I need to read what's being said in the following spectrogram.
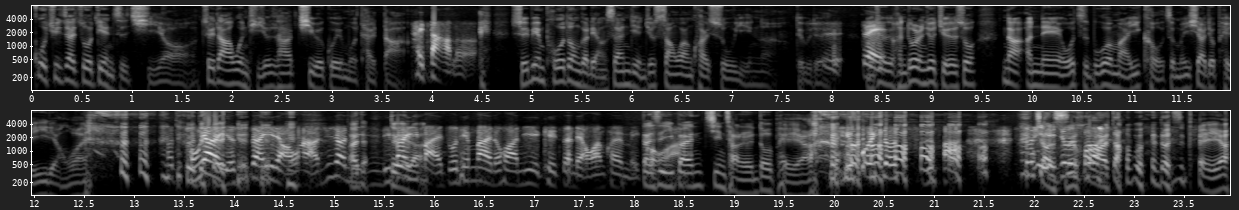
过去在做电子期哦，最大的问题就是它契约规模太大，太大了，哎，随便波动个两三点就上万块输赢了，对不对？是。对，很多人就觉得说，那安呢？我只不过买一口，怎么一下就赔一两万？同样也是赚一两万，就像你礼拜一买，昨天卖的话，你也可以赚两万块没？但是一般进场的人都赔啊，会都死嘛。讲实话，大部分都是赔啊。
